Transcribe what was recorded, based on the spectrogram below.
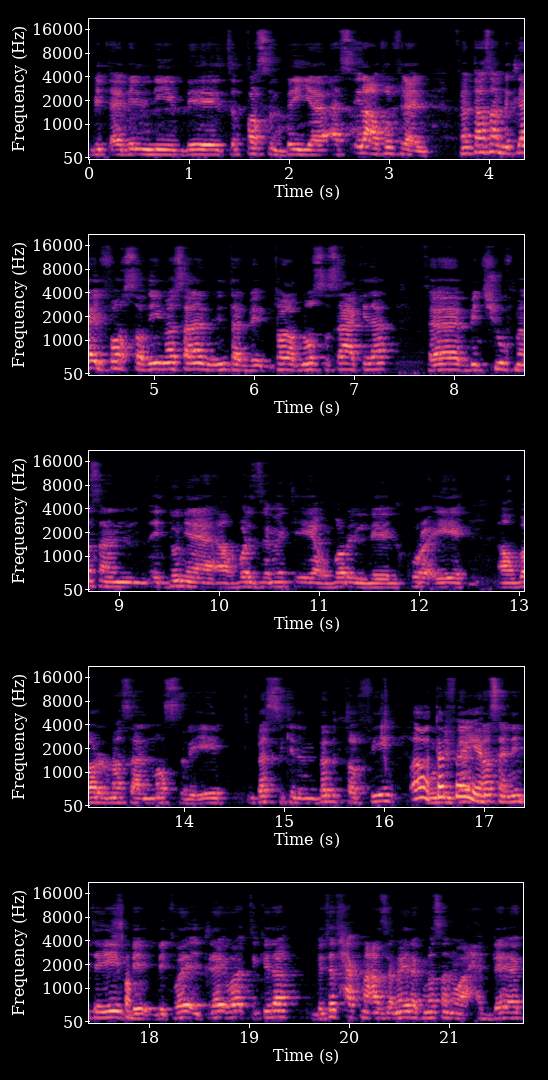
بتقابلني بتتصل بيا أسئلة على طول في العلم. فأنت مثلا بتلاقي الفرصة دي مثلا إن أنت بتقعد نص ساعة كده فبتشوف مثلا الدنيا أخبار الزمالك إيه أخبار ال- الكوره إيه أخبار مثلا مصر إيه بس كده من باب الترفيه آه ترفيه مثلا إن أنت إيه صح. ب- بتوا- تلاقي وقت كده بتضحك مع زمايلك مثلا وأحبائك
